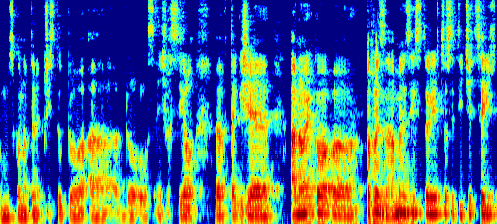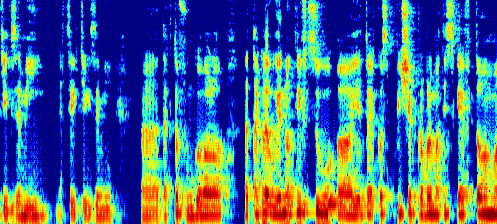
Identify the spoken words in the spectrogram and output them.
Rumunsko na to nepřistoupilo a do Los Angeles jelo. Eh, takže ano, jako eh, tohle známe z historie, co se týče celých těch zemí, celých těch zemí, tak to fungovalo. Takhle u jednotlivců je to jako spíše problematické v tom,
